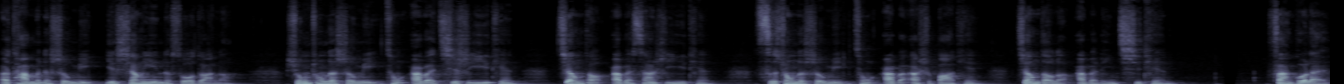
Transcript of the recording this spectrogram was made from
而它们的寿命也相应的缩短了。雄虫的寿命从二百七十一天降到二百三十一天，雌虫的寿命从二百二十八天降到了二百零七天。反过来，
